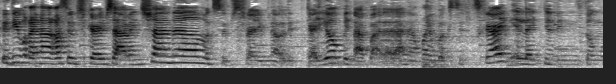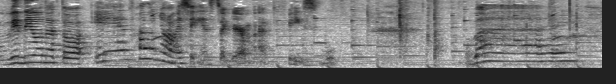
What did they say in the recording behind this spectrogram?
hindi pa kayo nakaka-subscribe sa amin channel, mag-subscribe na ulit kayo. Pinapaalala ko kayo mag-subscribe. I-like nyo din itong video na to. And follow nyo kami sa Instagram at Facebook. Bye!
